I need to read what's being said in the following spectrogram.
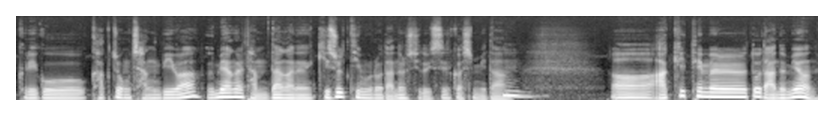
그리고 각종 장비와 음향을 담당하는 기술팀으로 나눌 수도 있을 것입니다. 음. 어, 악기팀을 또 나누면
